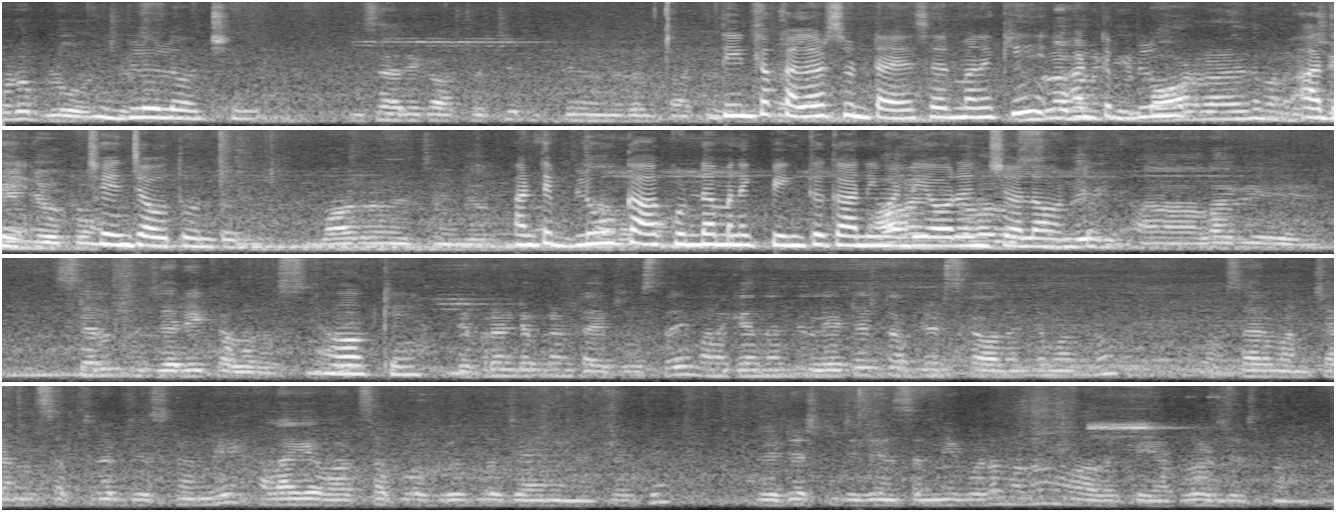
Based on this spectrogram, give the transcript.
కూడా బ్లూ వచ్చింది బ్లూలో వచ్చింది. ఈ కాస్ట్ వచ్చి ఫిఫ్టీన్ దీంట్లో కలర్స్ ఉంటాయా సార్ మనకి? అంటే బ్లూ అదే చేంజ్ అవుతూ ఉంటుంది. బార్డర్ అనేది చేంజ్ అవుతుంది అంటే బ్లూ కాకుండా మనకి పింక్ కానివ్వండి ఆరెంజ్ అలా. ఉంటుంది. అలాగే సెల్ఫ్ జరీ కలర్ వస్తుంది. ఓకే. డిఫరెంట్ డిఫరెంట్ టైప్స్ వస్తాయి. మనకి ఏంటంటే లేటెస్ట్ అప్డేట్స్ కావాలంటే మాత్రం ఒకసారి మన ఛానల్ సబ్స్క్రైబ్ చేసుకోండి. అలాగే వాట్సాప్లో గ్రూప్లో జాయిన్ అయినట్లయితే లేటెస్ట్ డిజైన్స్ అన్నీ కూడా మనం వాళ్ళకి అప్లోడ్ చేస్తూ ఉంటాం.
